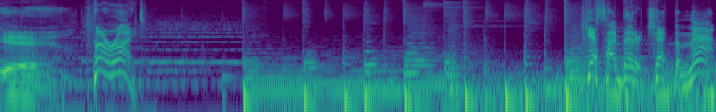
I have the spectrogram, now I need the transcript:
Yeah. All right! Guess I better check the map.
